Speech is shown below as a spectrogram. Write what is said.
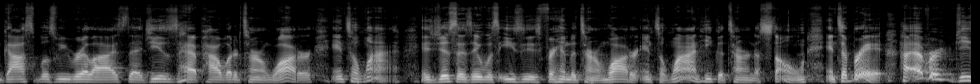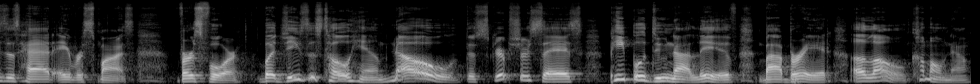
gospels, we realize that Jesus had power to turn water into wine. It's just as it was easy for him to turn water into wine, he could turn a stone into bread. However, Jesus had a response. Verse 4 But Jesus told him, No, the scripture says people do not live by bread alone. Come on now.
